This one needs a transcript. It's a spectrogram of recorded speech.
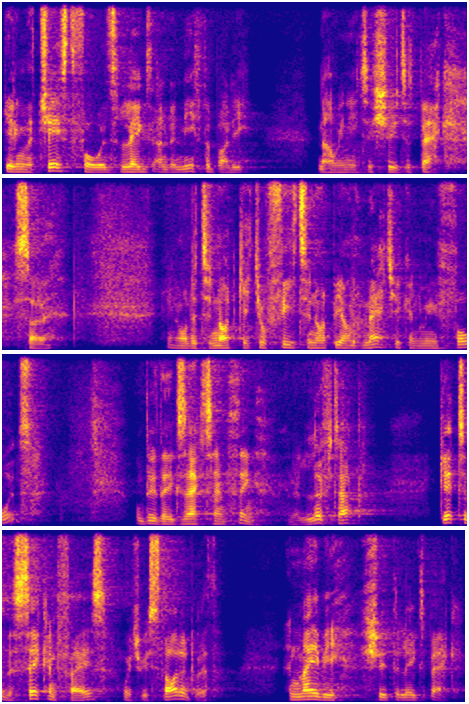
getting the chest forwards, legs underneath the body. Now we need to shoot it back. So, in order to not get your feet to not be on the mat, you can move forwards. We'll do the exact same thing. I'm going to lift up, get to the second phase, which we started with, and maybe shoot the legs back.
